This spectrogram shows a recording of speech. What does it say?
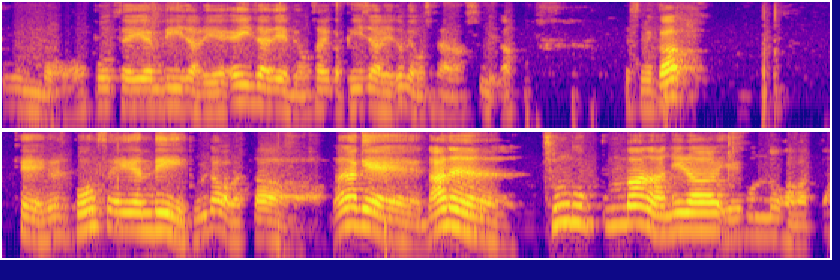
뭐 both A and B 자리에 A 자리에 명사니까 B 자리에도 명사 잘 왔습니다. 됐습니까? 오케이. 그래서 both A and B 둘 다 가봤다. 만약에 나는 중국뿐만 아니라 일본도 가봤다.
